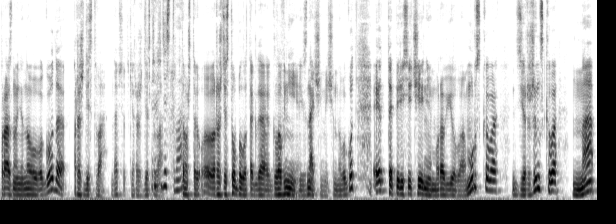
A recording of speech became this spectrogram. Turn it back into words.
празднования Нового года – Рождества, да, все таки Рождества. Рождества. Потому что э, Рождество было тогда главнее и значимее, чем Новый год. Это пересечение Муравьева-Амурского, Дзержинского на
